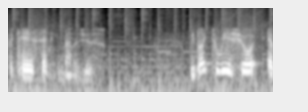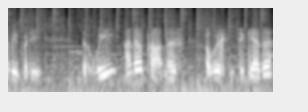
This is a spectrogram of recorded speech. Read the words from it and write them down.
for care setting managers. We'd like to reassure everybody that we and our partners are working together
